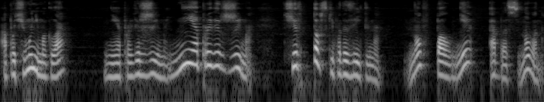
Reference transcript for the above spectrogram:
а почему не могла? Неопровержимо, неопровержимо, чертовски подозрительно, но вполне обоснованно.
